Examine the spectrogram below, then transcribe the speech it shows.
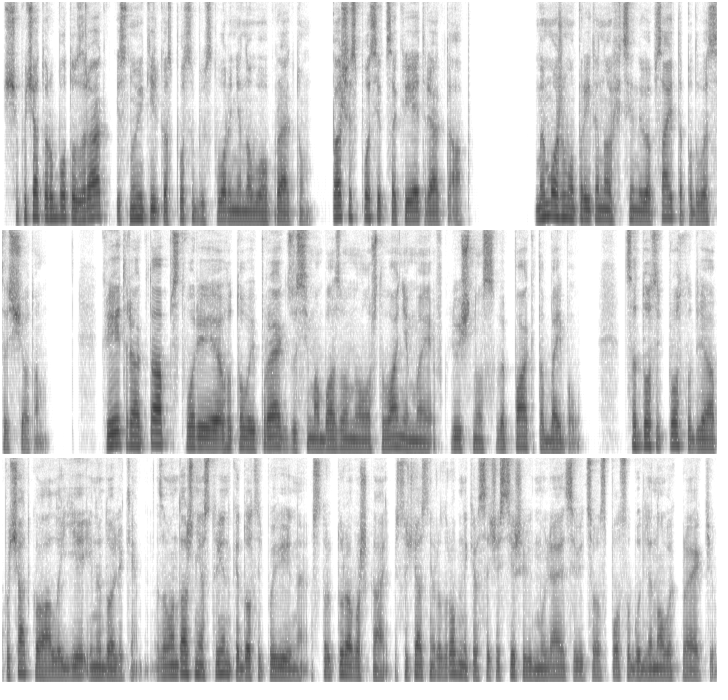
Щоб почати роботу з React, існує кілька способів створення нового проекту. Перший спосіб це Create React App. Ми можемо перейти на офіційний вебсайт та подивитися, що там. Create React App створює готовий проект з усіма базовими налаштуваннями, включно з Webpack та Babel. Це досить просто для початку, але є і недоліки. Завантаження сторінки досить повільне, структура важка, і сучасні розробники все частіше відмовляються від цього способу для нових проєктів.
